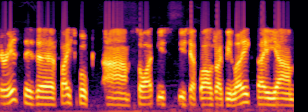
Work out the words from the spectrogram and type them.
there is. There's a Facebook um, site, New, New, South Wales Rugby League. They um,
